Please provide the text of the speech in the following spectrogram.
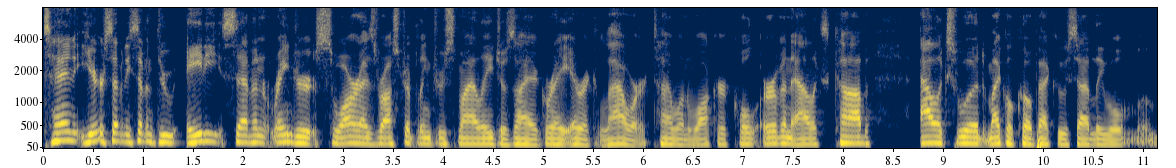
10 here, 77 through 87. Ranger Suarez, Ross Stripling, Drew Smyly, Josiah Gray, Eric Lauer, Taijuan Walker, Cole Irvin, Alex Cobb, Alex Wood, Michael Kopech, who sadly will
